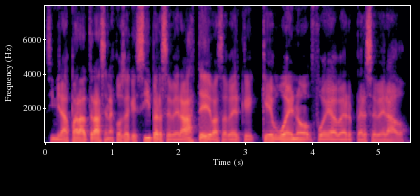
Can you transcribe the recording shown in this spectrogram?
si miras para atrás en las cosas que sí perseveraste, vas a ver que qué bueno fue haber perseverado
